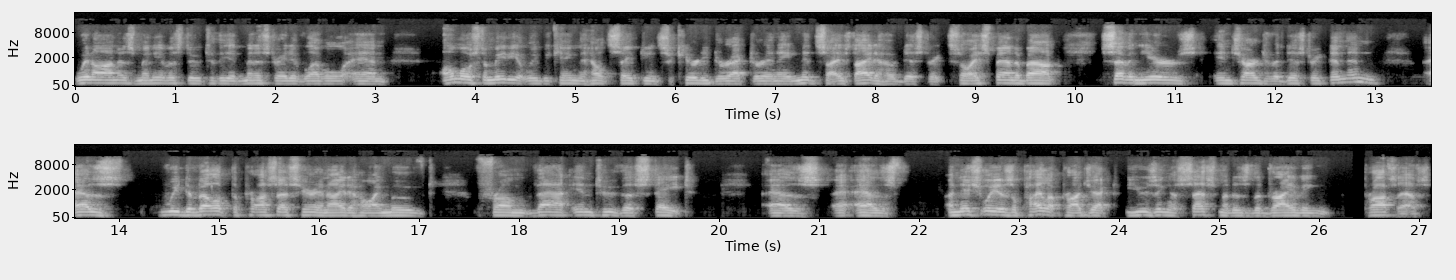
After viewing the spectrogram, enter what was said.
went on, as many of us do, to the administrative level and almost immediately became the health safety and security director in a mid-sized Idaho district. So I spent about seven years in charge of a district. And then as we developed the process here in Idaho, I moved from that into the state as, as initially as a pilot project using assessment as the driving process,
